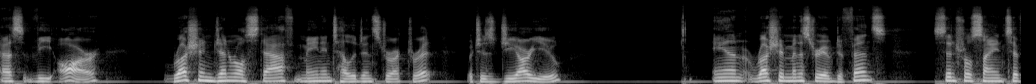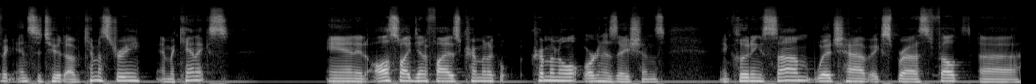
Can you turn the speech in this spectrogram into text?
SVR, Russian General Staff Main Intelligence Directorate, which is GRU, and Russian Ministry of Defense, Central Scientific Institute of Chemistry and Mechanics, and it also identifies criminal criminal organizations, including some which have expressed felt uh,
